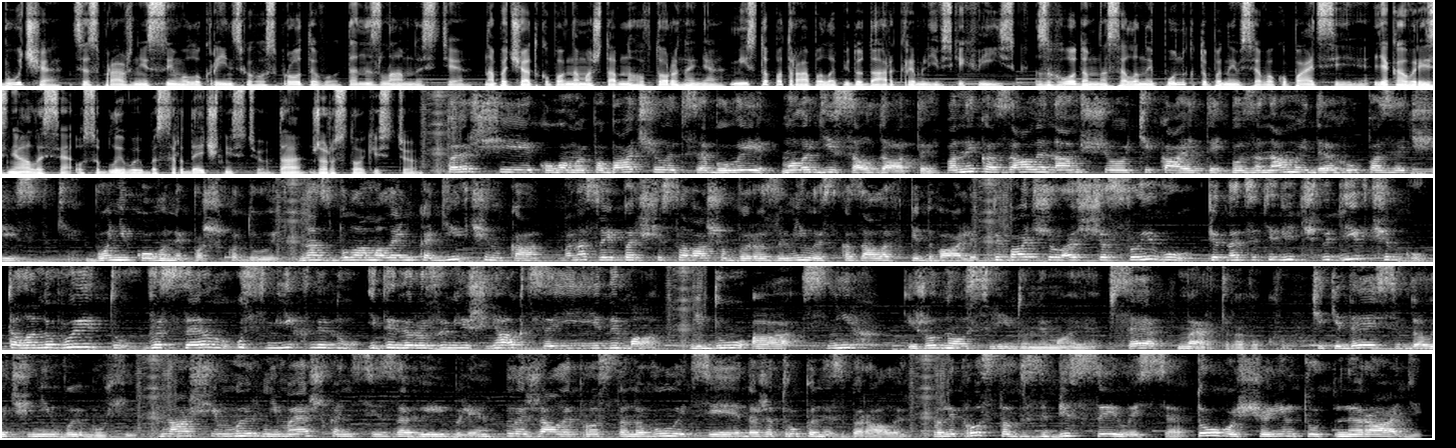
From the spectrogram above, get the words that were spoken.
Буча це справжній символ українського спротиву та незламності. На початку повномасштабного вторгнення місто потрапило під удар кремлівських військ. Згодом населений пункт опинився в окупації, яка вирізнялася особливою безсердечністю та жорстокістю. Перші, кого ми побачили, це були молоді солдати. Вони казали нам, що тікайте, бо за нами йде група зачистки, бо нікого не пошкодують. У нас була маленька дівчинка. Вона свої перші слова, щоб ви розуміли, сказала в підвалі. Ти бачила щасливу 15-річну дівчинку, талановиту, веселу, усміхнену, і ти не розумієш, як це її нема. Іду, а сніг і жодного сліду немає. Все мертве вокруг. Тільки десь в далечині вибухи. Наші мирні мешканці загиблі, лежали просто на вулиці, навіть трупи не збирали. Вони просто взбісилися того, що їм тут не раді.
